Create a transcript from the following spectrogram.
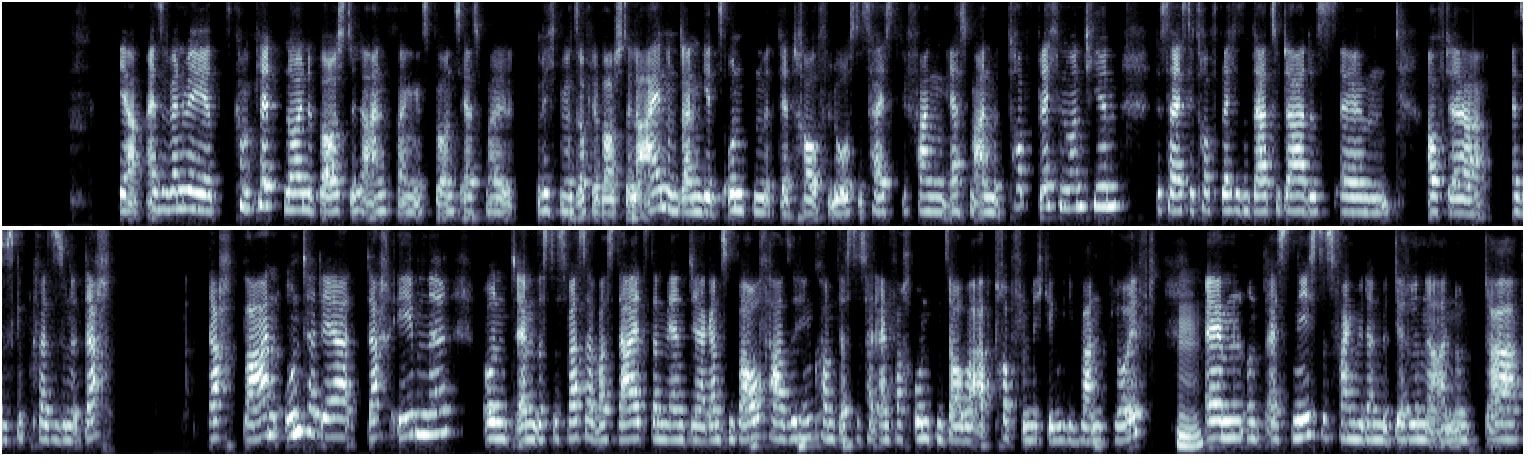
Ja, also wenn wir jetzt komplett neu eine Baustelle anfangen, ist bei uns erstmal, richten wir uns auf der Baustelle ein und dann geht es unten mit der Traufe los. Das heißt, wir fangen erstmal an mit Tropfblechen montieren. Das heißt, die Tropfbleche sind dazu da, dass ähm, auf der, also es gibt quasi so eine Dach, Dachbahn unter der Dachebene und ähm, dass das Wasser, was da jetzt dann während der ganzen Bauphase hinkommt, dass das halt einfach unten sauber abtropft und nicht gegen die Wand läuft. Mhm. Ähm, und als nächstes fangen wir dann mit der Rinne an und da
